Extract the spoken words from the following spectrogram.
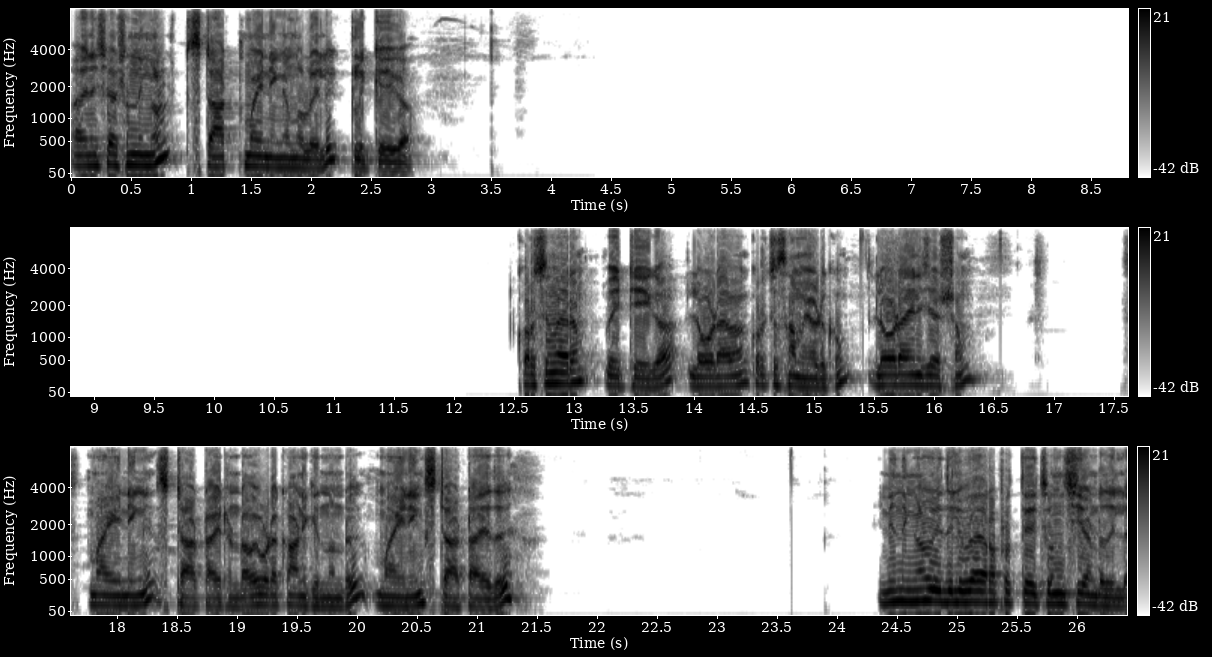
അതിനുശേഷം നിങ്ങൾ സ്റ്റാർട്ട് മൈനിങ് എന്നുള്ളതിൽ ക്ലിക്ക് ചെയ്യുക. കുറച്ചു നേരം വെയിറ്റ് ചെയ്യുക. ലോഡാവാൻ കുറച്ച് സമയമെടുക്കും. ലോഡായതിനു ശേഷം മൈനിങ് സ്റ്റാർട്ട് ആയിട്ടുണ്ടാവും ഇവിടെ കാണിക്കുന്നുണ്ട്. മൈനിങ് സ്റ്റാർട്ട് ആയത് ഇനി നിങ്ങൾ ഇതിൽ വേറെ പ്രത്യേകിച്ച് ഒന്നും ചെയ്യേണ്ടതില്ല.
